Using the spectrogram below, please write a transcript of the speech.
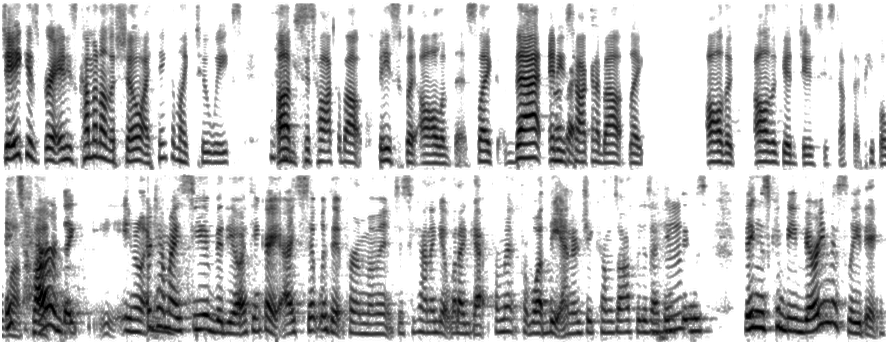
Jake is great, and he's coming on the show. I think in like two weeks um to talk about basically all of this like that and he's talking about like all the all the good juicy stuff that people love It's But- hard. Like, you know, every time I see a video, I think I, I sit with it for a moment just to kind of get what I get from it, for what the energy comes off, because I Mhm. think things things can be very misleading.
